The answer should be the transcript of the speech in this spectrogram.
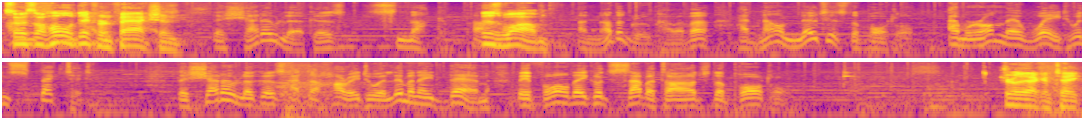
So it's a whole different faction. The shadow lurkers snuck past. This is wild. Another group, however, had now noticed the portal and were on their way to inspect it. The shadow lurkers had to hurry to eliminate them before they could sabotage the portal. Surely I can take.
